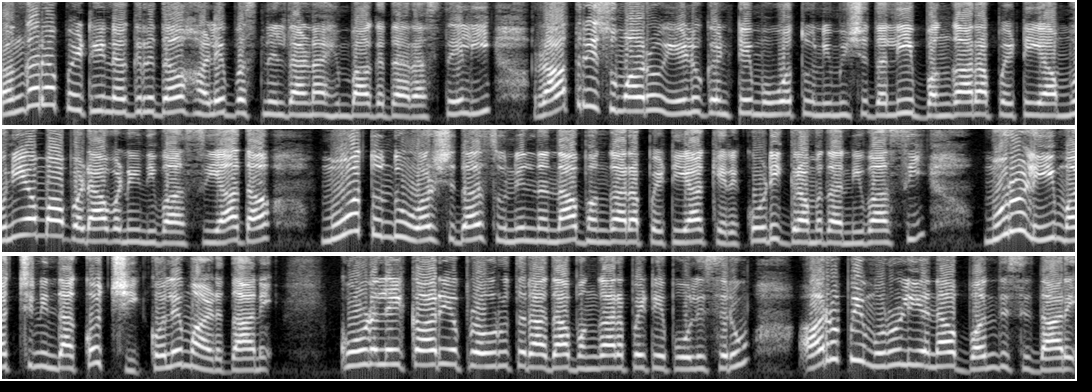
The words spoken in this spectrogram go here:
ಬಂಗಾರಪೇಟೆ ನಗರದ ಹಳೆ ಬಸ್ ನಿಲ್ದಾಣ ಹಿಂಭಾಗದ ರಸ್ತೆಯಲ್ಲಿ ರಾತ್ರಿ ಸುಮಾರು ಏಳು ಗಂಟೆ ಮೂವತ್ತು ನಿಮಿಷದಲ್ಲಿ ಬಂಗಾರಪೇಟೆಯ ಮುನಿಯಮ್ಮ ಬಡಾವಣೆ ನಿವಾಸಿಯಾದ ಮೂವತ್ತೊಂದು ವರ್ಷದ ಸುನಿಲ್ನನ್ನ ಬಂಗಾರಪೇಟೆಯ ಕೆರೆಕೋಡಿ ಗ್ರಾಮದ ನಿವಾಸಿ ಮುರುಳಿ ಮಚ್ಚಿನಿಂದ ಕೊಚ್ಚಿ ಕೊಲೆ ಮಾಡಿದ್ದಾನೆ. ಕೂಡಲೇ ಕಾರ್ಯಪ್ರವೃತ್ತರಾದ ಬಂಗಾರಪೇಟೆ ಪೊಲೀಸರು ಆರೋಪಿ ಮುರಳಿಯನ್ನ ಬಂಧಿಸಿದ್ದಾರೆ.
